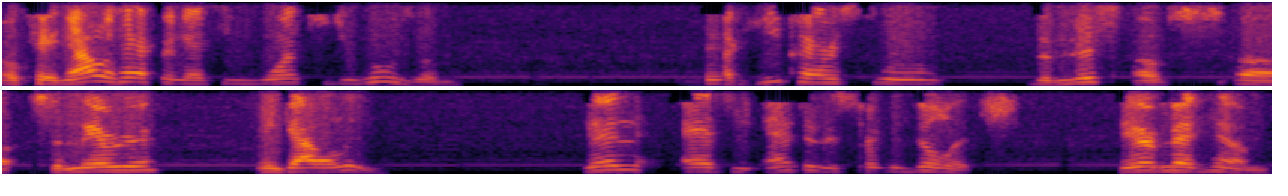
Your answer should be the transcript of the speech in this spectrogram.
Okay, now it happened that he went to Jerusalem, that he passed through the midst of uh, Samaria and Galilee. Then as he entered a certain village, there met him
